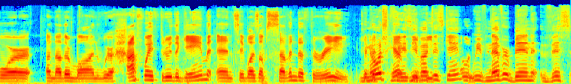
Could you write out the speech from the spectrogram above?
for another Mon. We're halfway through the game, and Sableye's up seven to three. You know what's crazy about this game? down? We've never been this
